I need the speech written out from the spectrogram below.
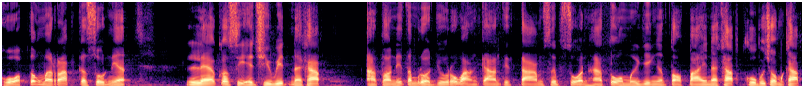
ขวบต้องมารับกระสุนเนี่ยแล้วก็เสียชีวิตนะครับอะตอนนี้ตำรวจอยู่ระหว่างการติดตามสืบสวนหาตัวมือยิงกันต่อไปนะครับคุณผู้ชมครับ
